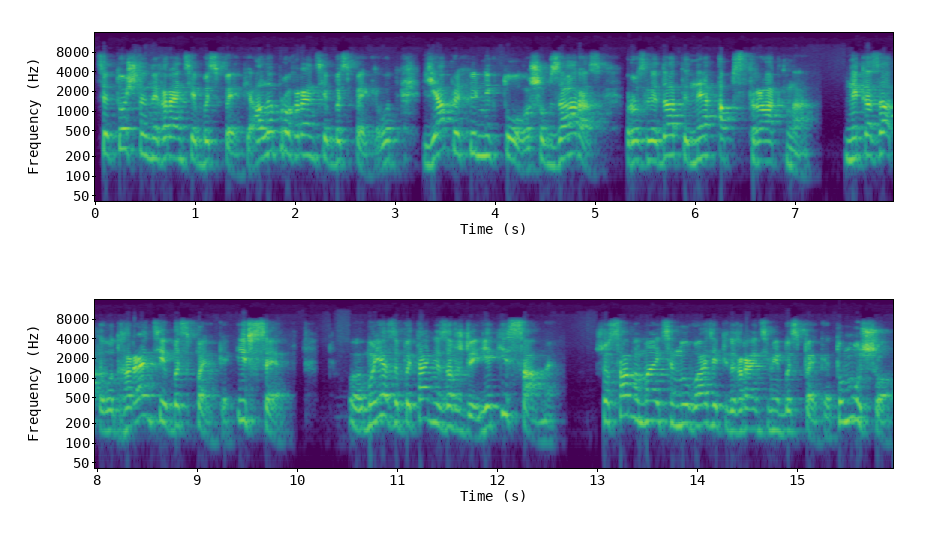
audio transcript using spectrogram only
це точно не гарантія безпеки, але про гарантії безпеки. От я прихильник того, щоб зараз розглядати не абстрактно, не казати от гарантії безпеки і все. Е, Моє запитання завжди: які саме? Що саме мається на увазі під гарантіями безпеки? Тому що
